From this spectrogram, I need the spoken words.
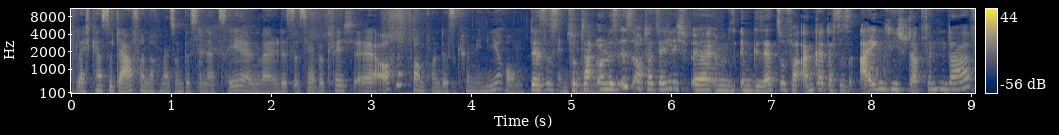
Vielleicht kannst du davon noch mal so ein bisschen erzählen, weil das ist ja wirklich äh, auch eine Form von Diskriminierung. Das ist total und es ist auch tatsächlich äh, im, im, Gesetz so verankert, dass das eigentlich nicht stattfinden darf,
